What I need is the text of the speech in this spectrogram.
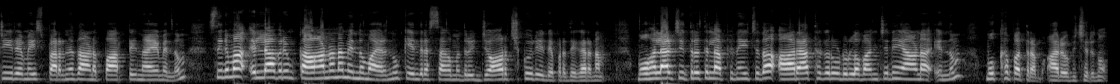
ടി രമേശ് പറഞ്ഞതാണ് പാർട്ടി നയമെന്നും സിനിമ എല്ലാവരും കാണണമെന്നുമായിരുന്നു കേന്ദ്ര സഹമന്ത്രി ജോർജ് കുര്യന്റെ പ്രതികരണം. മോഹൻലാൽ ചിത്രത്തിൽ അഭിനയിച്ചത് ആരാധകരോടുള്ള വഞ്ചനയാണ് എന്നും മുഖപത്രം ആരോപിച്ചിരുന്നു.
